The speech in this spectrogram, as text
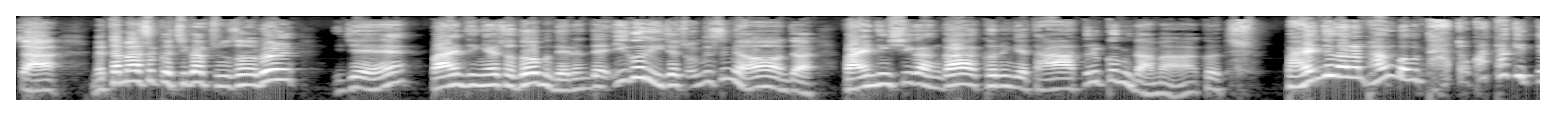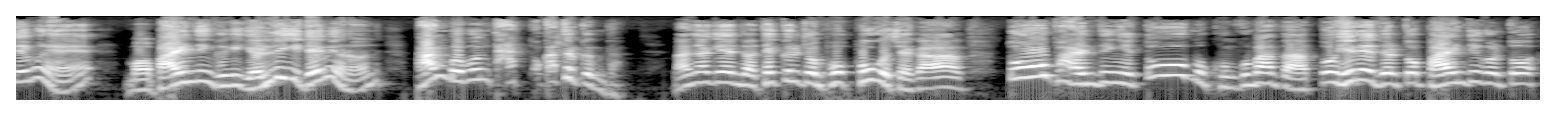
자, 메타마스크 지갑 주소를 이제 바인딩해서 넣으면 되는데 이걸 이제 좀 있으면 자, 바인딩 시간과 그런 게 다 뜰 겁니다. 아마 그 바인딩하는 방법은 다 똑같았기 때문에 뭐 바인딩 그게 열리게 되면은 방법은 다 똑같을 겁니다. 만약에 이제 댓글 좀 보, 고 제가 또 바인딩이 또 뭐 궁금하다. 또 얘네들 또 바인딩을 또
